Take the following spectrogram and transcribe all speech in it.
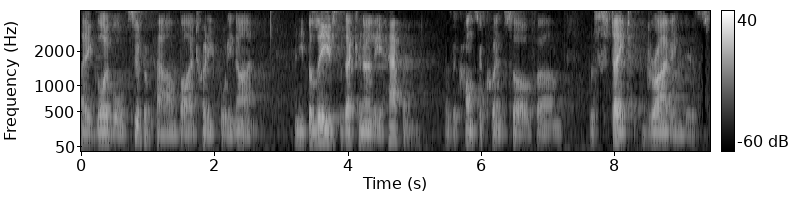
a global superpower by 2049. And he believes that that can only happen as a consequence of um, the state driving this.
